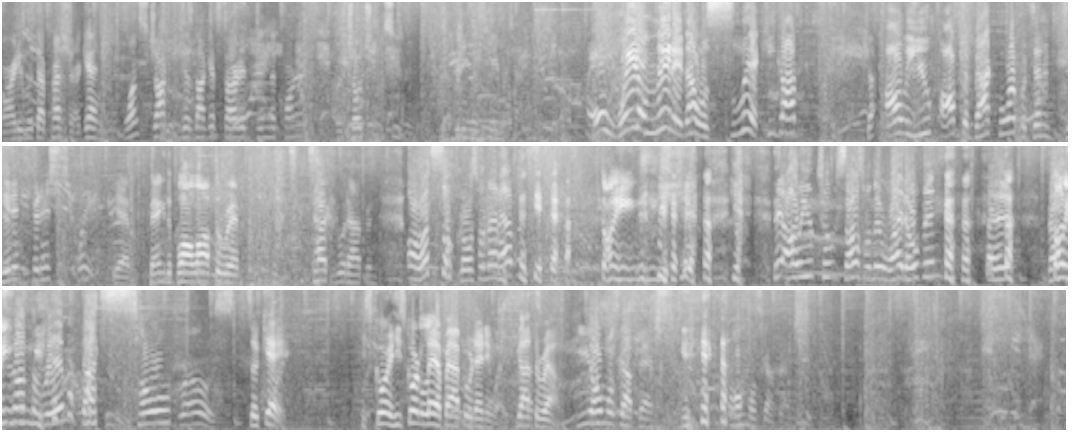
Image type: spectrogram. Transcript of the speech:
Already with that pressure. Again, once Jockey does not get started in the corner, or Chochi, excuse me, reading this game attack. Oh, wait a minute! That was slick! He got the alley-oop off the backboard, but then didn't finish his play. Yeah, bang the ball off the rim. That's exactly what happened. Oh, that's so gross when that happens. yeah. Doing. yeah, yeah. They alley-oop to themselves when they're wide open, and then it bounces off the rim. That's so gross. It's okay. He scored. He scored a layup afterward anyway. He got the round. He almost got benched. almost got benched.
